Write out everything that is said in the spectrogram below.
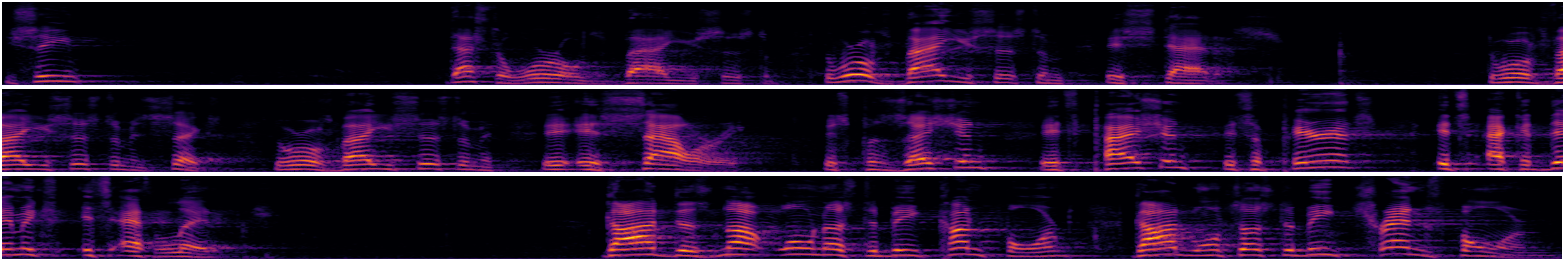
You see, that's the world's value system. The world's value system is status. The world's value system is sex. The world's value system is salary. It's possession, it's passion, it's appearance, it's academics, it's athletics. God does not want us to be conformed, God wants us to be transformed.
